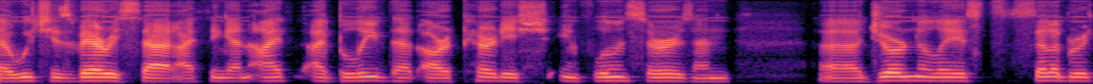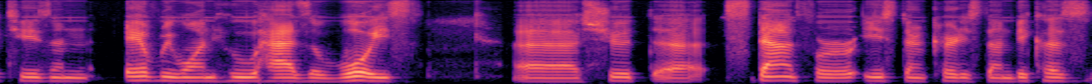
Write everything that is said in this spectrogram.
uh, which is very sad, I think. And I, I believe that our Kurdish influencers and uh, journalists, celebrities, and everyone who has a voice uh, should uh, stand for Eastern Kurdistan because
